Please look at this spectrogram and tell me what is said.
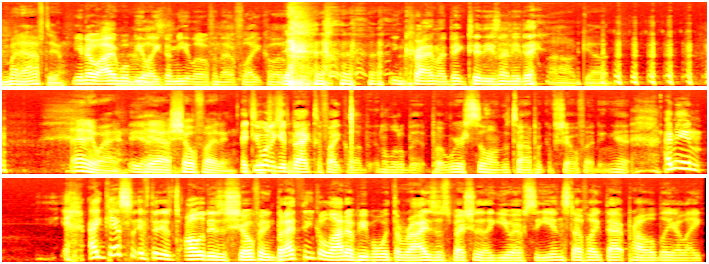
I might have to. you know, I will be like the meatloaf in that fight club. you can cry my big titties any day. Oh God. anyway, Yeah. yeah. show fighting. I do want to get back to Fight Club in a little bit, but we're still on the topic of show fighting. Yeah, I mean, I guess if there's all it is is show fitting, but I think a lot of people with the rise, especially like UFC and stuff like that, probably are like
